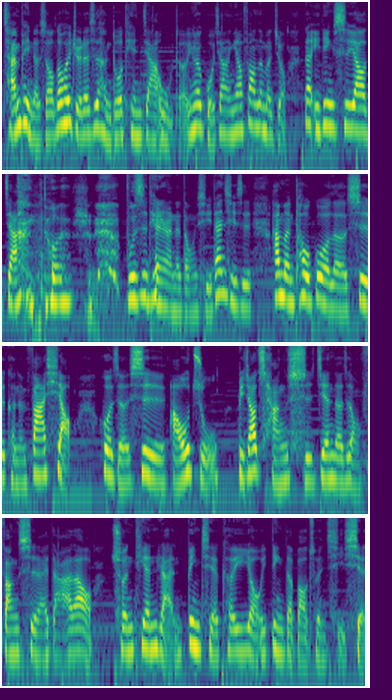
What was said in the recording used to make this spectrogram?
产品的时候都会觉得是很多添加物的，因为果酱你要放那么久，那一定是要加很多是 不是天然的东西。但其实他们透过了是可能发酵或者是熬煮比较长时间的这种方式来达到纯天然，并且可以有一定的保存期限。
